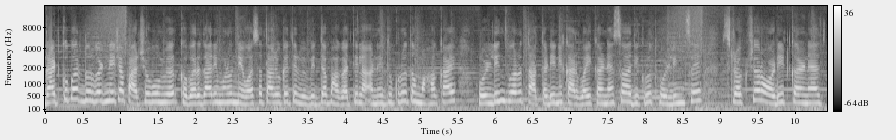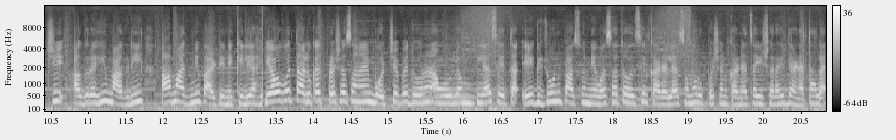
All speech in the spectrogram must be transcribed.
घाटकोपर दुर्घटनेच्या पार्श्वभूमीवर खबरदारी म्हणून नेवासा तालुक्यातील विविध भागातील अनधिकृत महाकाय होल्डिंग्जवर तातडीने कारवाई करण्यासह अधिकृत होल्डिंगचे स्ट्रक्चर ऑडिट करण्याची आग्रही मागणी आम आदमी पार्टीने केली आहे. याबाबत तालुक्यात प्रशासनाने बोटचेपे धोरण अवलंबल्यास येत्या एक जून पासून नेवासा तहसील कार्यालयासमोर उपोषण करण्याचा इशाराही देण्यात आलाय.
